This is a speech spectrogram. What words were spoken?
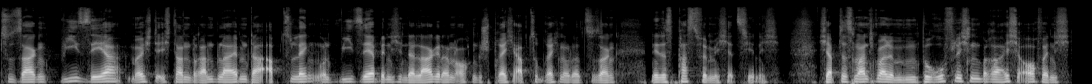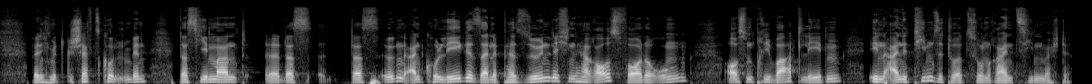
zu sagen, wie sehr möchte ich dann dranbleiben, da abzulenken und wie sehr bin ich in der Lage, dann auch ein Gespräch abzubrechen oder zu sagen, nee, das passt für mich jetzt hier nicht. Ich habe das manchmal im beruflichen Bereich auch, wenn ich, wenn ich mit Geschäftskunden bin, dass jemand, äh, dass, dass irgendein Kollege seine persönlichen Herausforderungen aus dem Privatleben in eine Teamsituation reinziehen möchte.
